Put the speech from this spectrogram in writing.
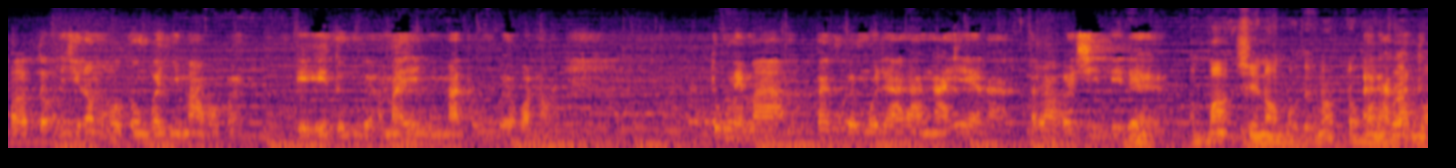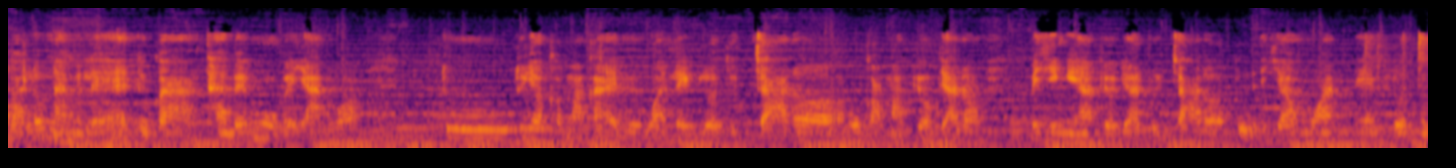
တော့တော့အရင်တော့မဟုတ်တုံးပဲညီမပေါ့ပဲအေးအေးတုံးပဲအမရဲ့ညီမတုံးပဲပေါ့နော်သူ့မိမပတ်ခွေမွေးထားတာ9ရက်လားအဲ့လိုပဲရှိသေးတယ်အမရှင်းတော့မဟုတ်သေးနော်တဝအဲ့မ်းဒါဘကက်သူကမှာလုံနိုင်မလဲသူကထိုင်ပဲမှုပဲရတော့ သူသူရကမကအဲ့လိုဝမ်းလိုက်ပြီးတော့သူကြားတော့ဟိုကောင်မပြောပြတော့မရင်ငယ်ကပြောပြသူကြားတော့သူအယောင်ဝမ်းနေပြီးတော့သူ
